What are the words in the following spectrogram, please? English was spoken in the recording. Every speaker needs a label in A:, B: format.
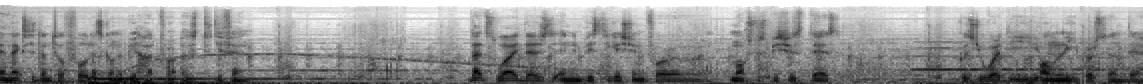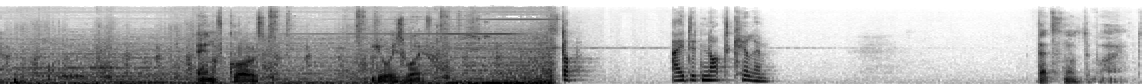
A: an accidental fall is going to be hard for us to defend. That's why there's an investigation for a more suspicious death, because you were the only person there. And of course, you're his wife.
B: Stop. I did not kill him.
A: That's not the point.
